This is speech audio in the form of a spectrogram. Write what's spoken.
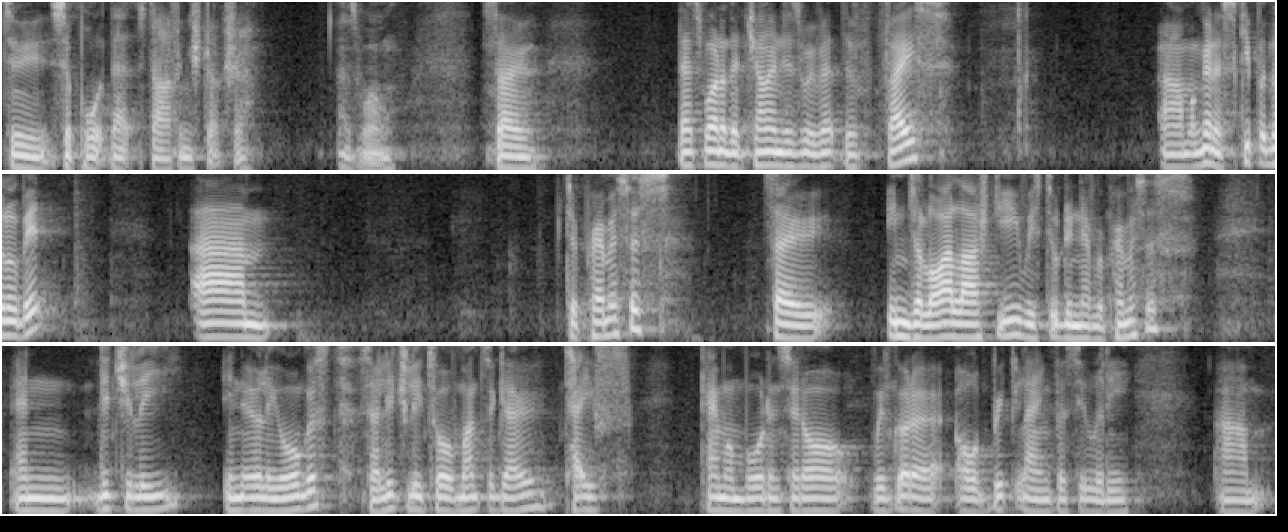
to support that staffing structure as well. So that's one of the challenges we've had to face. Um, I'm going to skip a little bit. Um, to premises. So in July last year, we still didn't have a premises. And literally in early August, so literally 12 months ago, TAFE came on board and said, Oh, we've got an old bricklaying facility um,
